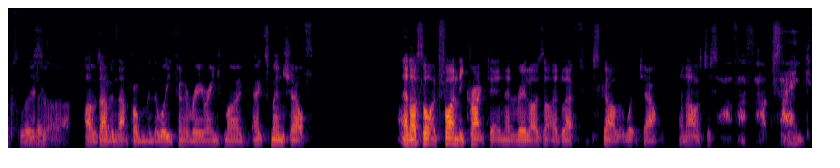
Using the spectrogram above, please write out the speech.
Absolutely. uh, I was having that problem in the week trying to rearrange my X Men shelf, and I thought I'd finally cracked it, and then realised that I'd left Scarlet Witch out, and I was just, oh, for fuck's sake!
